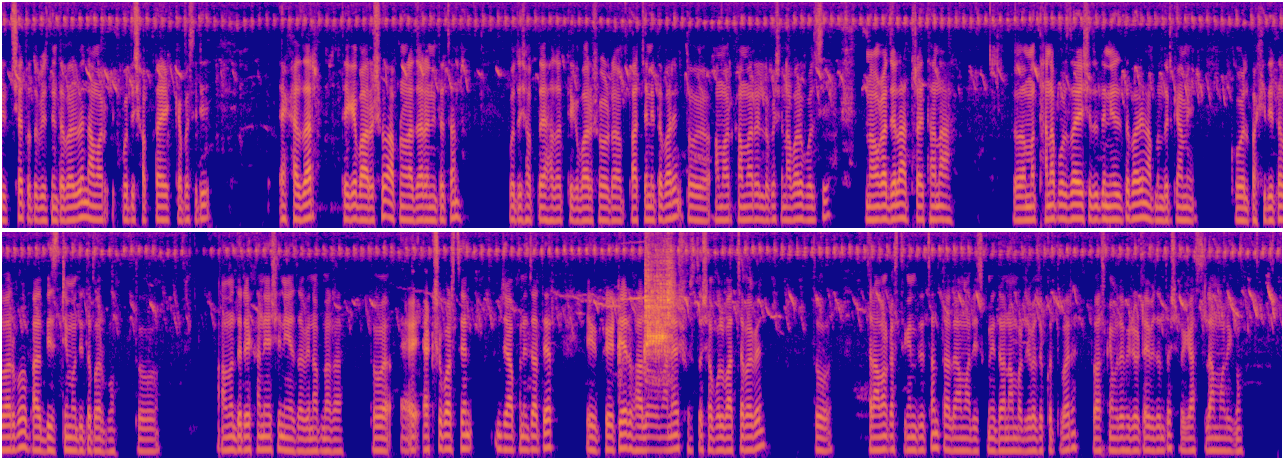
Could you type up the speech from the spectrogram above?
ইচ্ছা, তত পিস নিতে পারবেন। আমার প্রতি সপ্তাহে ক্যাপাসিটি এক হাজার থেকে বারোশো। আপনারা যারা নিতে চান, প্রতি সপ্তাহে হাজার থেকে বারোশোটা বাচ্চা নিতে পারেন। তো আমার খামারের লোকেশন আবারও বলছি, নওগাঁ জেলা, আত্রাই থানা। তো আমার থানা পর্যায়ে এসে যদি নিয়ে যেতে পারেন, আপনাদেরকে আমি কোয়েল পাখি দিতে পারব বা বীজ ডিমও দিতে পারব। তো আমাদের এখানে এসে নিয়ে যাবেন আপনারা। তো একশো পার্সেন্ট জাপানি জাতের এই পেটের ভালো মানে সুস্থ সবল বাচ্চা পাবেন। তো যারা আমার কাছ থেকে নিতে চান তাহলে আমার স্ক্রিনে দেওয়া নাম্বার যোগাযোগ করতে পারে তো আজকে আমাদের ভিডিওটা এই পর্যন্ত। সবাইকে আসসালামু আলাইকুম।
